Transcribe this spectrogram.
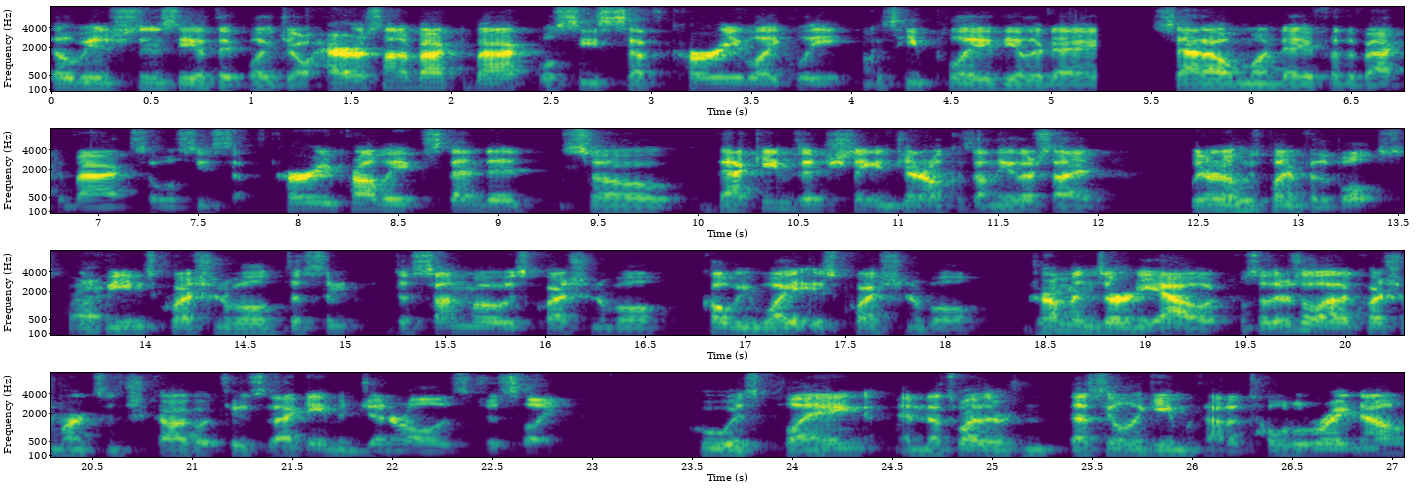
It'll be interesting to see if they play Joe Harris on a back to back. We'll see Seth Curry likely because he played the other day, sat out Monday for the back to back. So we'll see Seth Curry probably extended. So that game's interesting in general because on the other side, we don't know who's playing for the Bulls. Right. LaVine's questionable. DeSun- Dosunmu is questionable. Coby White is questionable. Drummond's already out. So there's a lot of question marks in Chicago too. So that game in general is just like who is playing and that's why there's that's the only game without a total right now.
